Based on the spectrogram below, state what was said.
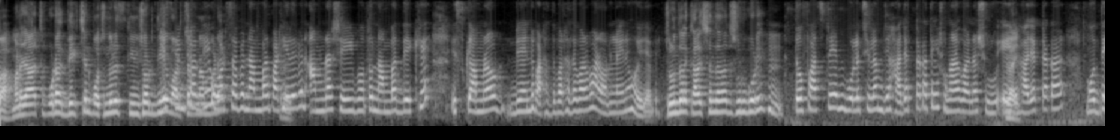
বাহ মানে যারা হচ্ছে প্রোডাক্ট দেখছেন পছন্দ হলে স্ক্রিনশট দিয়ে হোয়াটসঅ্যাপ দিয়ে নাম্বারে হোয়াটসঅ্যাপে নাম্বার পাঠিয়ে দেবেন আমরা সেই মতো নাম্বার দেখে ইসকে আমরাও ডিজাইনটা পাঠাতে পাঠাতে পারব আর অনলাইনে হয়ে যাবে। চলুন তাহলে কালেকশন দেখাতে শুরু করি। তো ফার্স্টে আমি বলেছিলাম যে হাজার টাকা থেকে সোনার গয়না শুরু। এই হাজার টাকার মধ্যে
